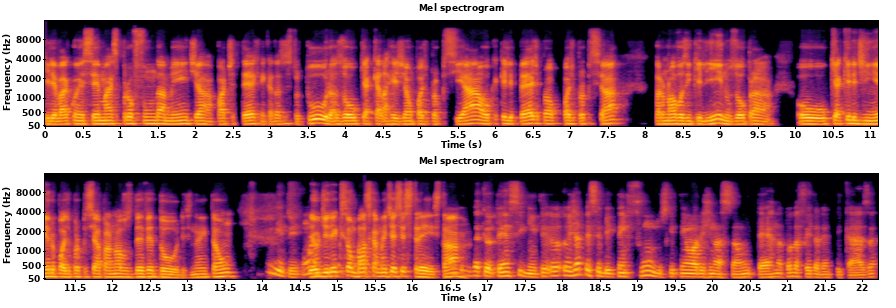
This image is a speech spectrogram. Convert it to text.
Que ele vai conhecer mais profundamente a parte técnica das estruturas, ou o que aquela região pode propiciar, ou o que aquele prédio pode propiciar para novos inquilinos, ou para ou o que aquele dinheiro pode propiciar para novos devedores, né? Então, Felipe, eu diria que são basicamente esses três, tá? A dúvida que eu tenho é a seguinte: eu, eu, já percebi que tem fundos que têm uma originação interna toda feita dentro de casa,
